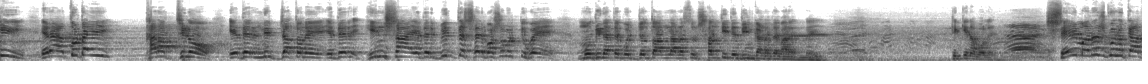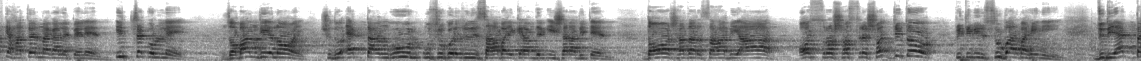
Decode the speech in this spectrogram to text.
কি এরা এতটাই খারাপ ছিল, এদের নির্যাতনে, এদের হিংসা, এদের বিদ্বেষের বশবর্তী হয়ে মদিনাতে পর্যন্ত আল্লাহ রাসূল শান্তিতে দিন কাটাতে পারেন নাই। ঠিক কিনা বলেন? সেই মানুষগুলোকে আজকে হাতের নাগালে পেলেন। ইচ্ছা করলে, জবান দিয়ে নয়, শুধু একটা আঙ্গুল উঁচু করে যদি সাহাবাই কেরামদেরকে ইশারা দিতেন, দশ হাজার সাহাবি আর অস্ত্র শস্ত্রে সজ্জিত পৃথিবীর সুপার বাহিনী যদি একটা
